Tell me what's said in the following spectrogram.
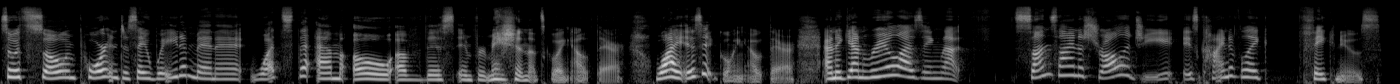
So it's so important to say, wait a minute, what's the MO of this information that's going out there? Why is it going out there? And again, realizing that sun sign astrology is kind of like fake news.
